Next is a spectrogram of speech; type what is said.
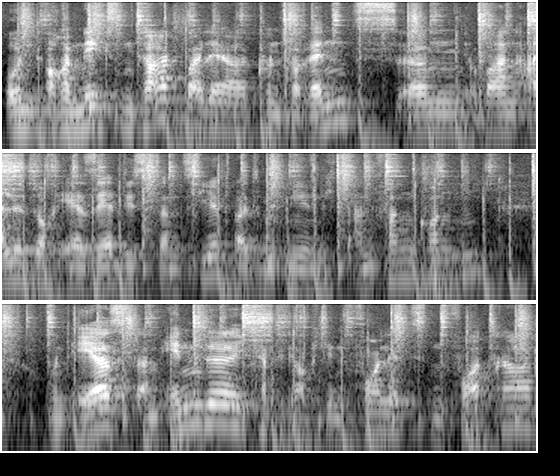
Und auch am nächsten Tag bei der Konferenz ähm, waren alle doch eher sehr distanziert, weil sie mit mir nichts anfangen konnten. Und erst am Ende, ich hatte glaube ich den vorletzten Vortrag,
